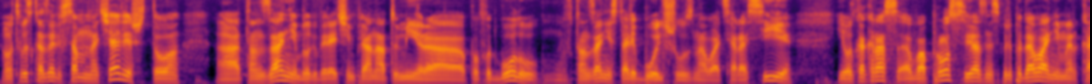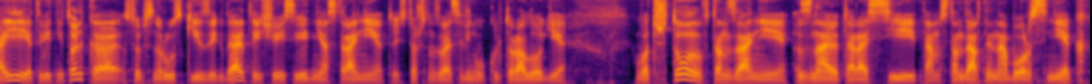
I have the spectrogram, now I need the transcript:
Вот вы сказали в самом начале, что а, Танзания, благодаря чемпионату мира по футболу, в Танзании стали больше узнавать о России. И вот как раз вопрос, связанный с преподаванием РКИ, это ведь не только, собственно, русский язык, да, это еще и сведения о стране, то есть то, что называется лингвокультурология. Вот что в Танзании знают о России? Там стандартный набор снег,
